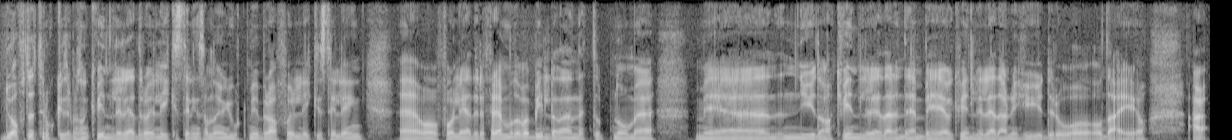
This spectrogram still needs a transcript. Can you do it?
du har ofte trukket frem som kvinnelig leder og i likestillingssammenheng gjort mye bra for likestilling eh, og få ledere frem. og Det var bilde av deg nettopp nå med, med ny da, kvinnelig leder i DNB og kvinnelig lederen i Hydro og, og deg. Og er,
